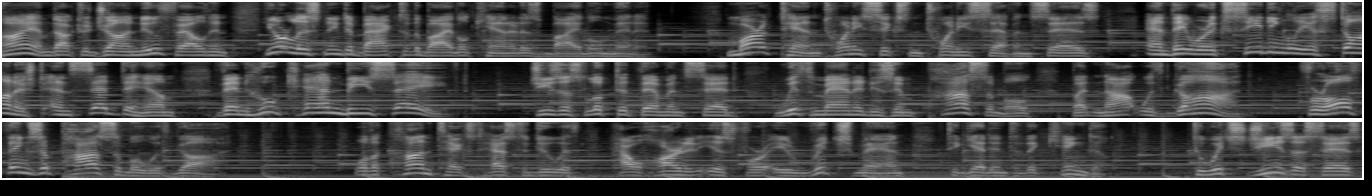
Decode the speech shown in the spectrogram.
Hi, I'm Dr. John Neufeld, and you're listening to Back to the Bible Canada's Bible Minute. Mark 10, 26 and 27 says, And they were exceedingly astonished and said to him, Then who can be saved? Jesus looked at them and said, With man it is impossible, but not with God, for all things are possible with God. Well, the context has to do with how hard it is for a rich man to get into the kingdom, to which Jesus says,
